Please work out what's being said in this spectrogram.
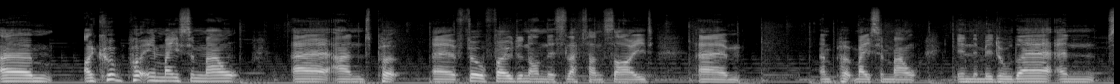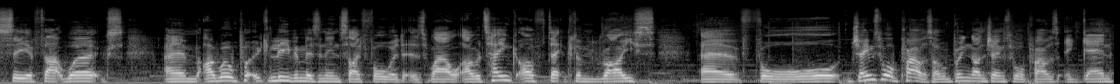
Um, I could put in Mason Mount uh, and put uh, Phil Foden on this left hand side um, and put Mason Mount in the middle there and see if that works. Um, I will put leave him as an inside forward as well. I will take off Declan Rice uh, for James Ward-Prowse. I will bring on James Ward-Prowse again,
